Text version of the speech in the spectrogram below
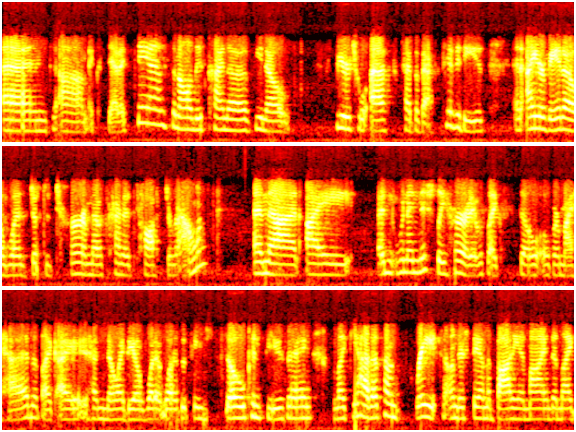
and um, ecstatic dance and all these kind of, you know, spiritual esque type of activities. And Ayurveda was just a term that was kind of tossed around, and that I, when I initially heard, it was like so over my head. Like I had no idea what it was. It seemed so confusing. I'm like, yeah, that sounds great to understand the body and mind and like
